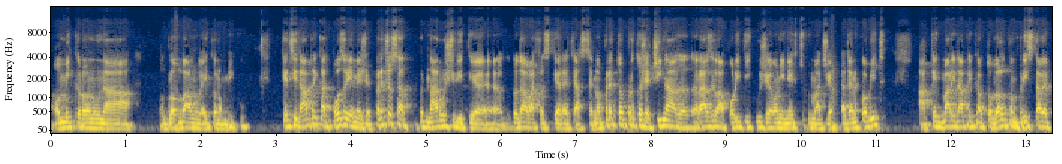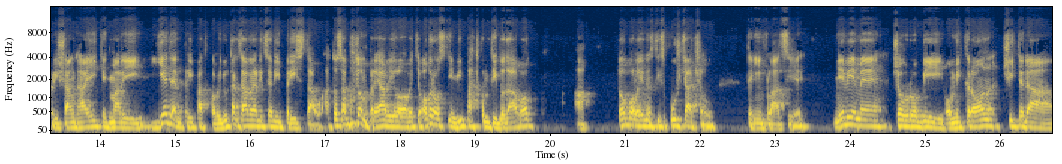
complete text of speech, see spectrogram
Omikronu na globálnu ekonomiku. Keď si napríklad pozrieme, že prečo sa narušili tie dodávateľské reťazce, no preto, pretože Čína razila politiku, že oni nechcú mať žiaden COVID a keď mali napríklad v tom veľkom prístave pri Šanghaji, keď mali jeden prípad COVIDu, tak zavreli celý prístav. A to sa potom prejavilo viete, obrovským výpadkom tých dodávok a to bol jeden z tých spúšťačov tej inflácie. Nevieme, čo urobí Omikron, či teda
